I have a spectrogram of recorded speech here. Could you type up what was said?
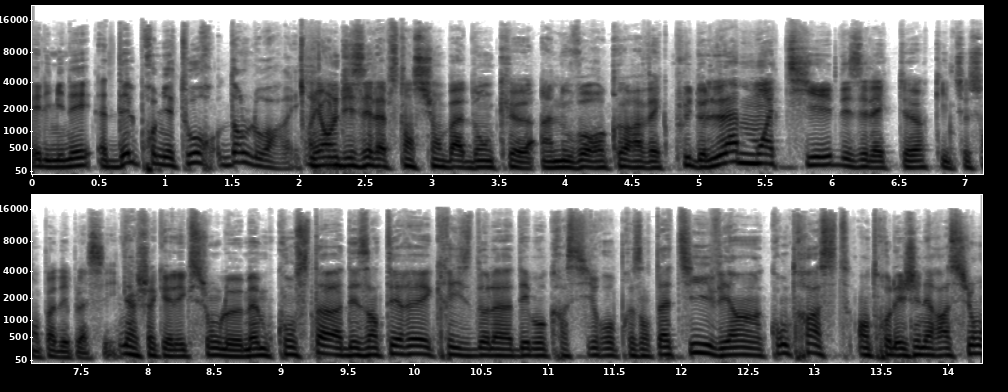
éliminé dès le premier tour dans le Loiret. Et on le disait, l'abstention bat donc euh, un nouveau record avec plus de la moitié des électeurs qui ne se sont pas déplacés. À chaque élection, le même constat, des intérêts, crise de la démocratie représentative et un contraste entre les générations.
